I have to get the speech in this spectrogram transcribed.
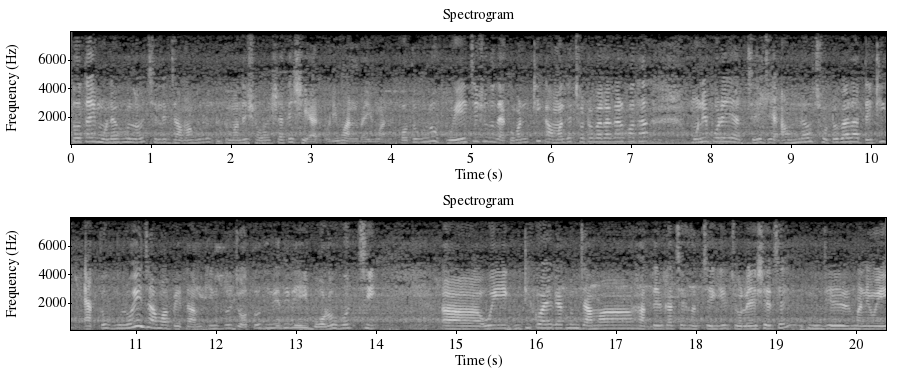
তো তাই মনে হলো ছেলের জামাগুলো একটু তোমাদের সবার সাথে শেয়ার করি ওয়ান বাই ওয়ান কতগুলো হয়েছে শুধু দেখো মানে ঠিক আমাদের ছোটবেলাকার কথা মনে পড়ে যাচ্ছে যে আমরাও ছোটবেলাতে ঠিক এতগুলোই জামা পেতাম, কিন্তু যত ধীরে ধীরে এই বড় হচ্ছি ওই গুটি কয়েক এখন জামা হাতের কাছে হচ্ছে গিয়ে চলে এসেছে। নিজের মানে ওই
